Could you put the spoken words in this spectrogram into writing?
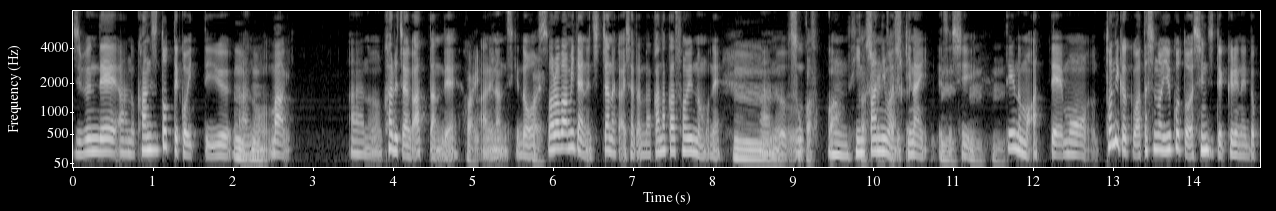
自分で、あの、感じ取ってこいっていう、あの、まあ、あの、カルチャーがあったんで、はいあれなんですけど、はいストラバみたいなちっちゃな会社だとなかなかそういうのもね、うん。あの、そっかそっか。うん、頻繁にはできないですし、っていうのもあって、もう、とにかく私の言うことは信じてくれないと、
